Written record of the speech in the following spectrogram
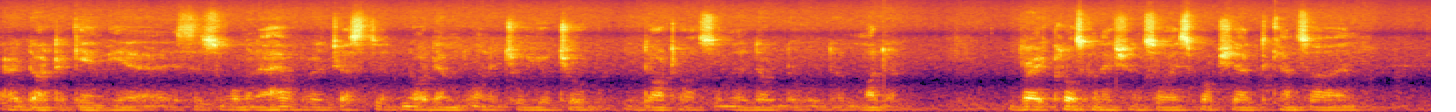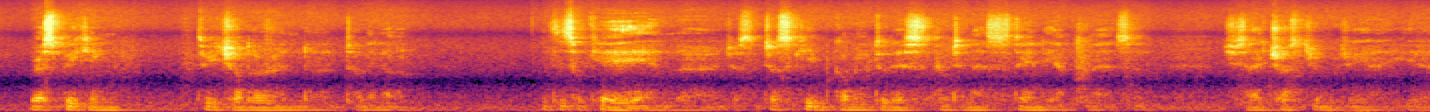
her daughter came here. It's this woman I have just know them only through YouTube. The daughter also, the, the, the, the mother. Very close connection. So I spoke. She had cancer, and we're speaking to each other and uh, telling her it is okay, and uh, just just keep coming to this emptiness, stay in the emptiness. And she said, "I trust you, Mooji." Yeah,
